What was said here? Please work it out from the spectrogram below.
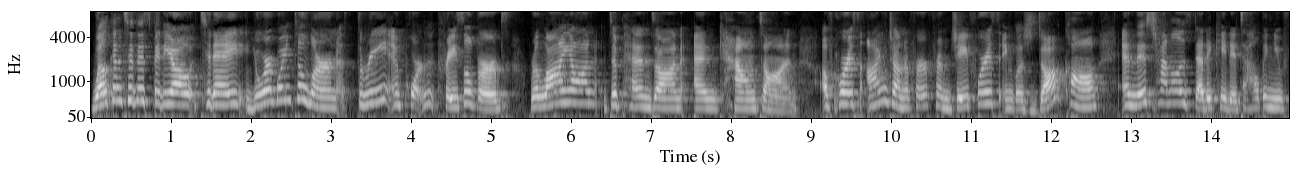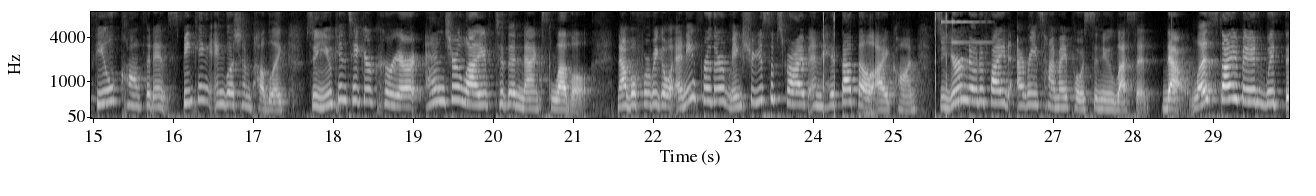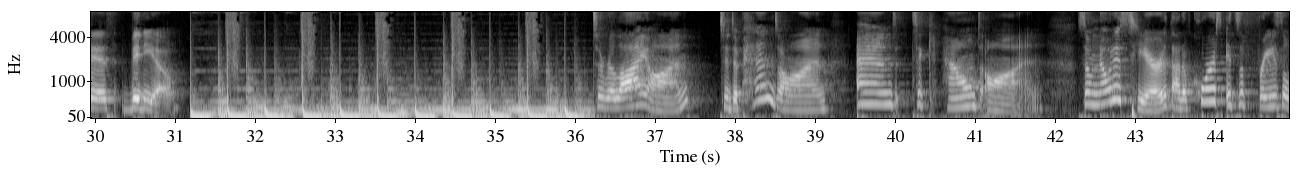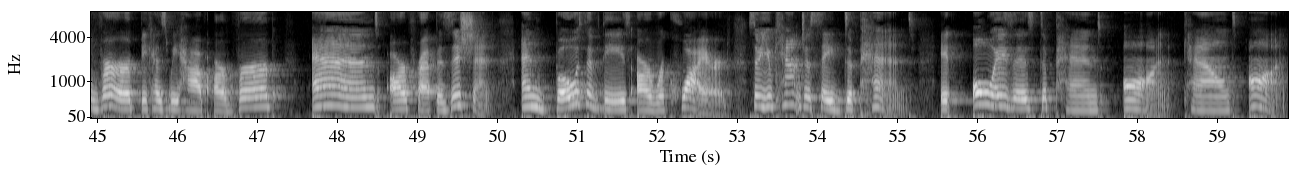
Welcome to this video. Today, you're going to learn three important phrasal verbs rely on, depend on, and count on. Of course, I'm Jennifer from jforrestenglish.com, and this channel is dedicated to helping you feel confident speaking English in public so you can take your career and your life to the next level. Now, before we go any further, make sure you subscribe and hit that bell icon so you're notified every time I post a new lesson. Now, let's dive in with this video. To rely on, to depend on, and to count on. So notice here that of course it's a phrasal verb because we have our verb and our preposition. And both of these are required. So you can't just say depend. It always is depend on, count on.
